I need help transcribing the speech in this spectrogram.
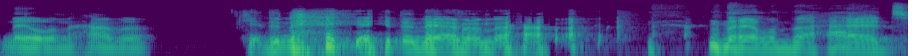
nail on the hammer. Hit the, hit the nail on the hammer. Nail on the head.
